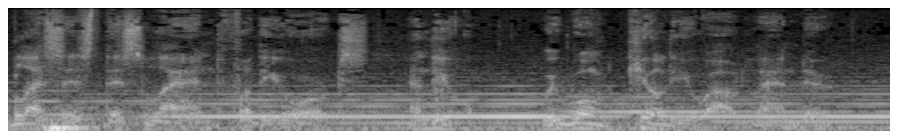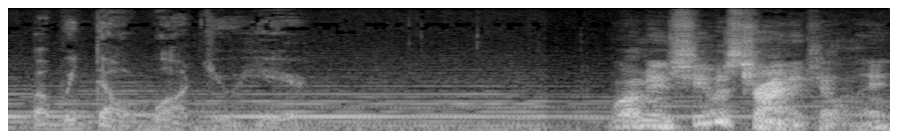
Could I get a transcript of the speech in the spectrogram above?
blesses this land for the orcs, and the we won't kill you, Outlander, but we don't want you here. well, I mean, she was trying to kill me.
